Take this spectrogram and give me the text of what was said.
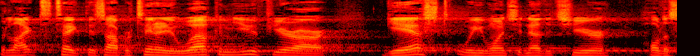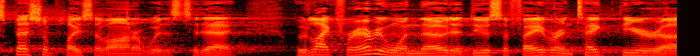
We'd like to take this opportunity to welcome you. If you're our guest, we want you to know that you hold a special place of honor with us today. We would like for everyone, though, to do us a favor and take your uh,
